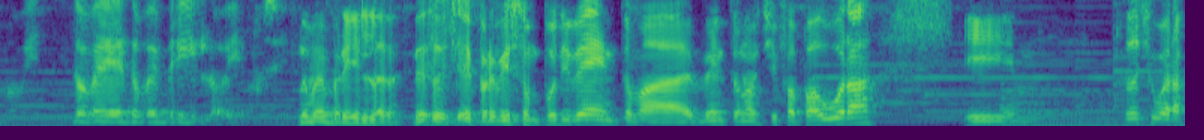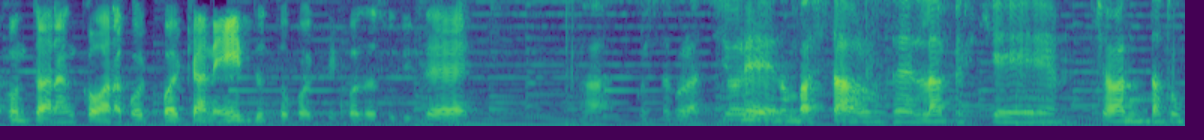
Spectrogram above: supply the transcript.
momento dove, dove brillo io, sì. dove brilla? Adesso è previsto un po' di vento, ma il vento non ci fa paura. E, mm, cosa ci vuoi raccontare ancora? Qual- qualche aneddoto, qualche cosa su di te? Ah, questa colazione non bastava la Nutella perché ci avevano dato un,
